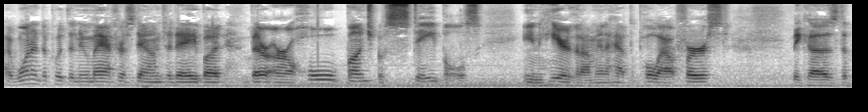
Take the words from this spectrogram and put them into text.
I wanted to put the new mattress down today, but there are a whole bunch of staples in here that I'm gonna have to pull out first because the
